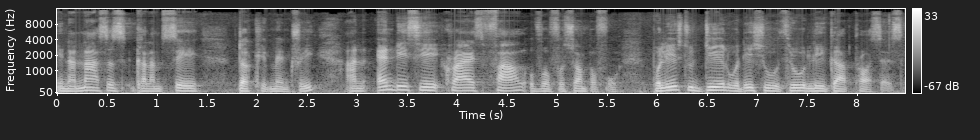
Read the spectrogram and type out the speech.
in Anas's Galamsey documentary. And NDC cries foul over Ofosu-Ampofo. Police to deal with issue through legal process.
